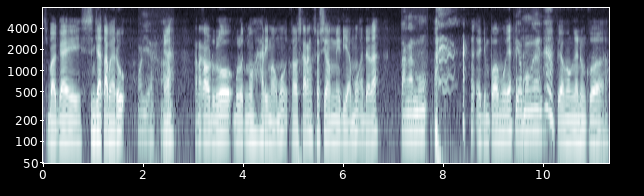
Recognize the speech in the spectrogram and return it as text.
sebagai senjata baru Oh iya. ya. Karena kalau dulu mulutmu harimaumu, kalau sekarang sosial mediamu adalah Tanganmu jempolmu ya, diomongan. omongan unggul.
